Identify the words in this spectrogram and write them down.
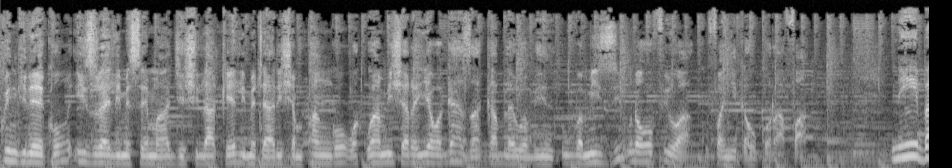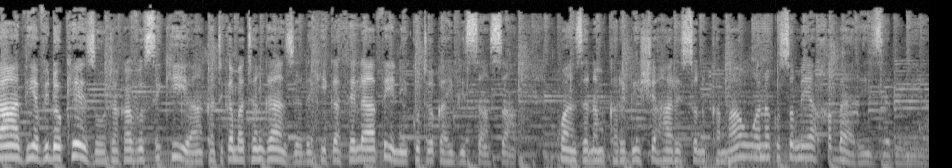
Kwingineko, Israeli imesema jeshi lake limetayarisha mpango wa kuhamisha raia wa Gaza kabla ya uvamizi unaohofiwa kufanyika huko Rafa. Ni baadhi ya vidokezo utakavyosikia katika matangazo ya dakika 30 kutoka hivi sasa. Kwanza namkaribisha Harrison Kamau anakusomea habari za dunia.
